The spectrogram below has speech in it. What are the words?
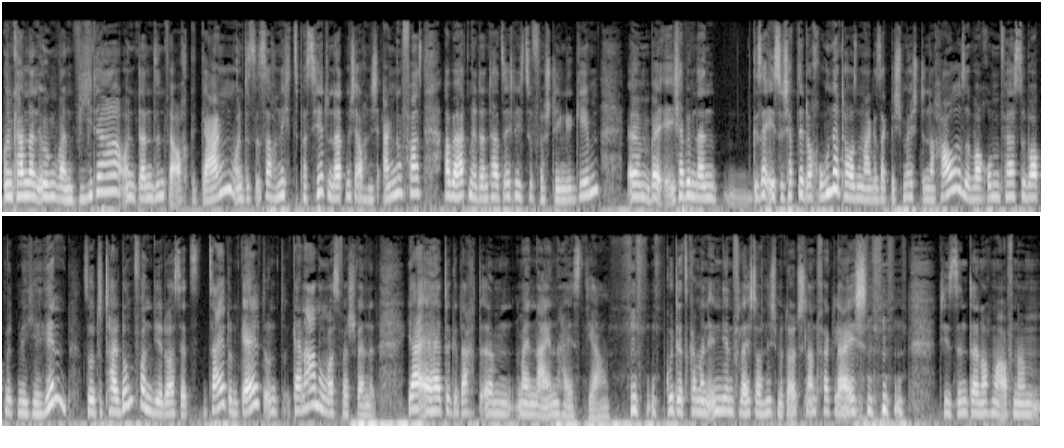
und kam dann irgendwann wieder und dann sind wir auch gegangen und es ist auch nichts passiert und er hat mich auch nicht angefasst, aber er hat mir dann tatsächlich zu verstehen gegeben, ähm, weil ich habe ihm dann gesagt, ich, so, ich habe dir doch hunderttausend Mal gesagt, ich möchte nach Hause, warum fährst du überhaupt mit mir hier hin? So total dumm von dir, du hast jetzt Zeit und Geld und keine Ahnung was verschwendet. Ja, er hätte gedacht, ähm, mein Nein heißt ja. Gut, jetzt kann man Indien vielleicht auch nicht mit Deutschland vergleichen. Die sind da nochmal auf einem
